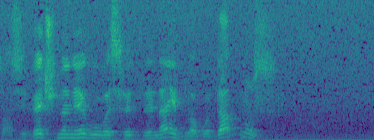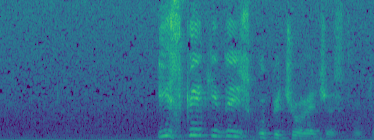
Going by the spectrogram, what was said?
тази вечна Негова светлина и благодатност, искайки да изкупи човечеството,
